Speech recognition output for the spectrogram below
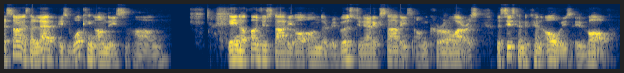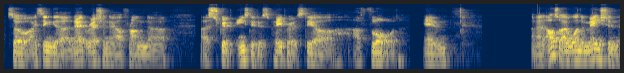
as long as the lab is working on this um, gain of function study or on the reverse genetic studies on coronavirus, the system can always evolve. So I think uh, that rationale from the uh, Scripps Institute's paper still uh, flawed. And and also, I want to mention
